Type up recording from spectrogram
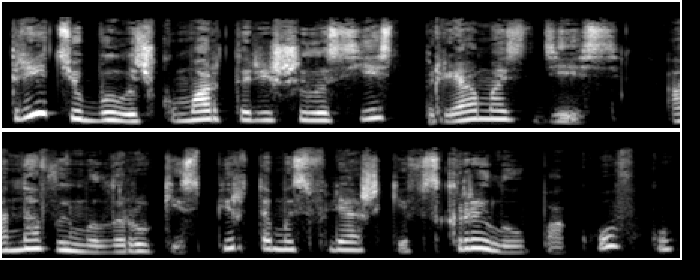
Третью булочку Марта решила съесть прямо здесь. Она вымыла руки спиртом из фляжки, вскрыла упаковку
